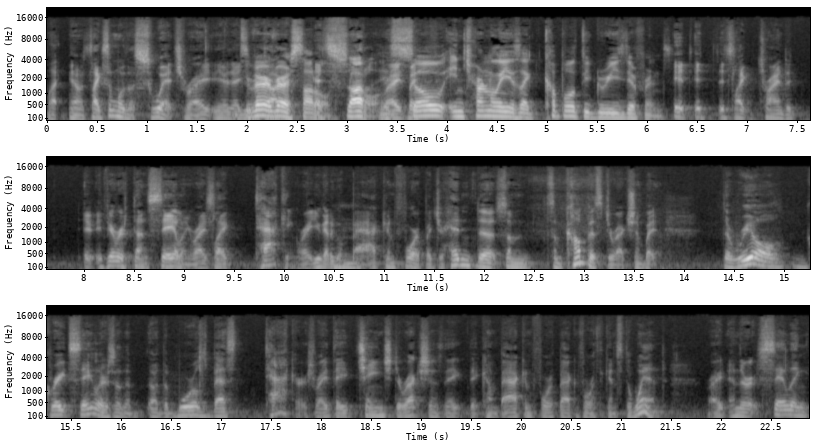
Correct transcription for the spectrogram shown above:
like you know, it's like someone with a switch, right? You know, It's very, talking- very subtle. It's subtle, It's right? But- so internally, it's like a couple of degrees difference. it, it it's like trying to if you've ever done sailing right it's like tacking right you got to Mm-hmm. go back and forth but you're heading to some some compass direction but the real great sailors are the are the world's best tackers right they change directions they they come back and forth back and forth against the wind right and they're sailing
